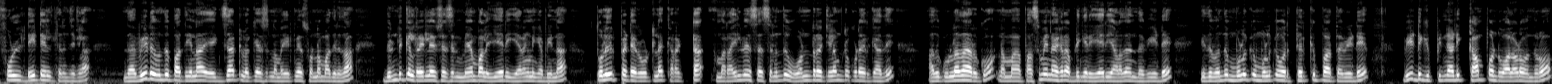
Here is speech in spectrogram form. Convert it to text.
ஃபுல் டீட்டெயில் தெரிஞ்சுக்கலாம். இந்த வீடு வந்து பார்த்திங்கன்னா எக்ஸாக்ட் லொக்கேஷன் நம்ம ஏற்கனவே சொன்ன மாதிரி தான் திண்டுக்கல் ரயில்வே ஸ்டேஷன் மேம்பாலம் ஏறி இறங்குனீங்க அப்படின்னா தொழிற்பேட்டை ரோட்டில் கரெக்டாக நம்ம ரயில்வே ஸ்டேஷன்லேருந்து ஒன்றரை கிலோமீட்டர் கூட இருக்காது. அதுக்குள்ளே தான் இருக்கும். நம்ம பசுமை நகர் அப்படிங்கிற ஏரியாவில் தான் இந்த வீடு. இது வந்து முழுக்க முழுக்க ஒரு தெற்கு பார்த்த வீடு. வீட்டுக்கு பின்னாடி காம்பவுண்ட் வாலோட வந்துடும்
